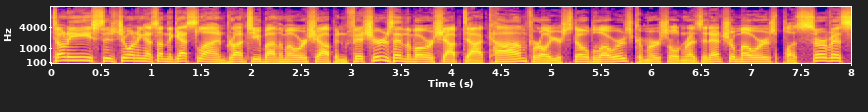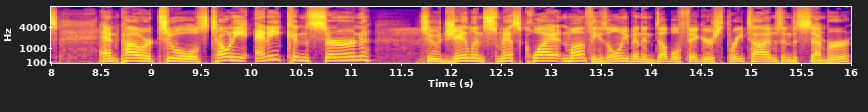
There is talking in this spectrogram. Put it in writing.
Tony East is joining us on the guest line, brought to you by the Mower Shop in Fishers and themowershop.com for all your snow blowers, commercial and residential mowers, plus service and power tools. Tony, any concern to Jalen Smith's quiet month. He's only been in double figures three times in December.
